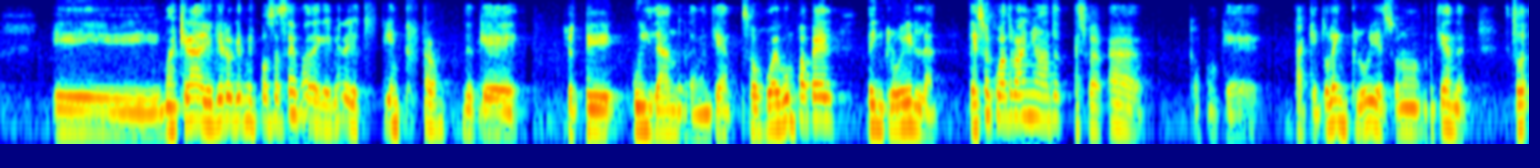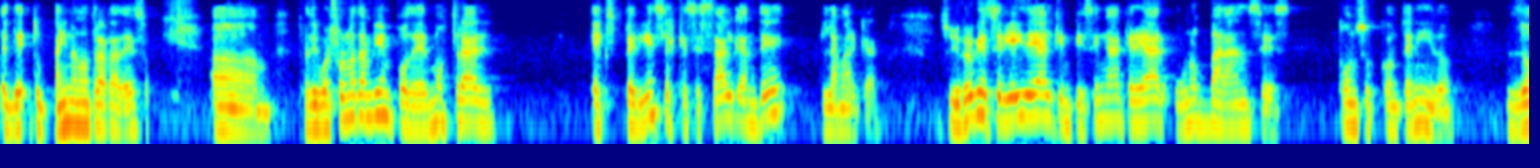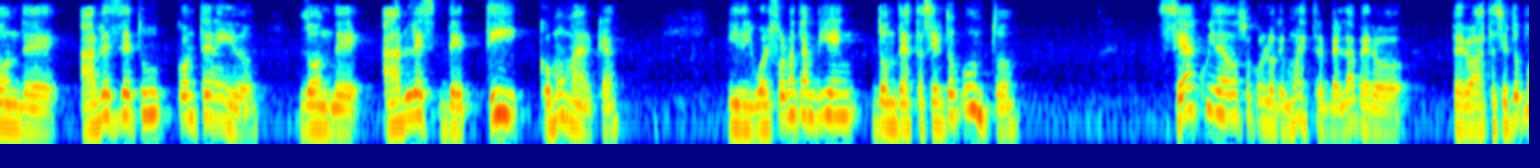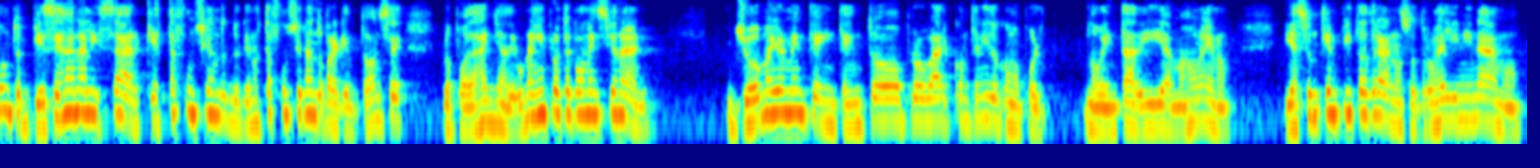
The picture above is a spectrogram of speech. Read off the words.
Y más que nada, yo quiero que mi esposa sepa de que, mira, yo estoy bien claro de que yo estoy cuidándote, ¿me entiendes? Eso juego un papel de incluirla. De esos cuatro años antes, eso era como que ¿para qué tú la incluyes? Eso no, ¿me entiendes? tu página no trata de eso. Um, pero de igual forma también poder mostrar experiencias que se salgan de la marca. yo creo que sería ideal que empiecen a crear unos balances con sus contenidos, donde hables de tu contenido, donde hables de ti como marca, y de igual forma también donde hasta cierto punto seas cuidadoso con lo que muestres, ¿verdad? Pero, pero hasta cierto punto empieces a analizar qué está funcionando y qué no está funcionando para que entonces lo puedas añadir. Un ejemplo te puedo mencionar. Yo mayormente intento probar contenido como por 90 días más o menos. Y hace un tiempito atrás nosotros eliminamos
